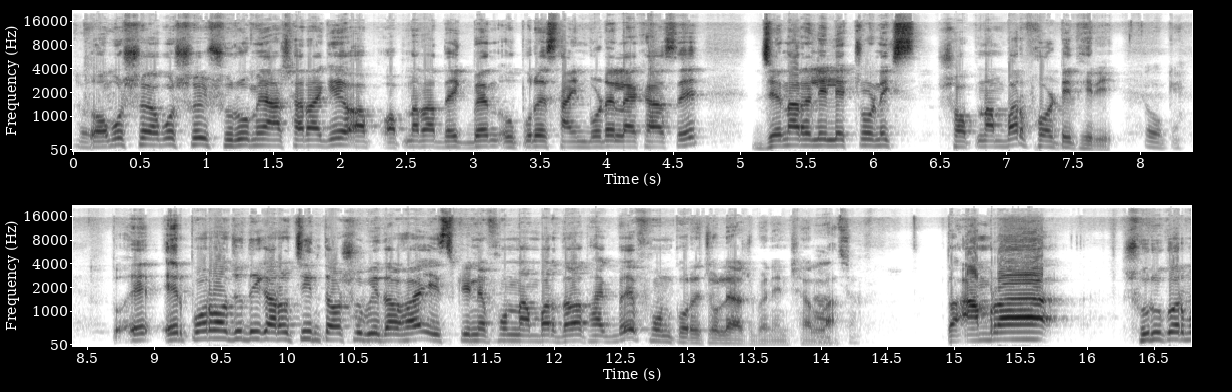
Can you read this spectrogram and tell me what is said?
তো অবশ্যই অবশ্যই শোরুমে আসার আগে আপ- আপনারা দেখবেন উপরে সাইনবোর্ডে লেখা আছে general electronics shop number forty three okay তো এরপরও যদি কারও চিন্তা অসুবিধা হয় স্ক্রিনে ফোন নাম্বার দেওয়া থাকবে ফোন করে চলে আসবেন ইনশাল্লাহ আচ্ছা। তো আমরা শুরু করব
